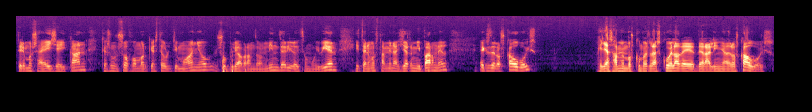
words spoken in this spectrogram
Tenemos a AJ Khan, que es un sophomore que este último año suplió a Brandon Linder y lo hizo muy bien. Y tenemos también a Jeremy Parnell, ex de los Cowboys, que ya sabemos cómo es la escuela de, de la línea de los Cowboys.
